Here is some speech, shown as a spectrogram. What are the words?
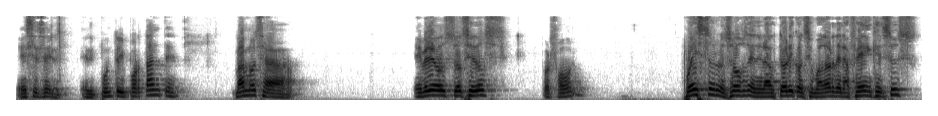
Ese es el, el punto importante. Vamos a Hebreos 12.2, por favor. Puestos los ojos en el autor y consumador de la fe en Jesús,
